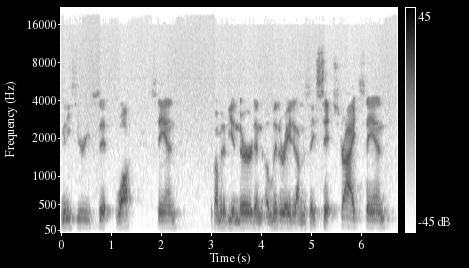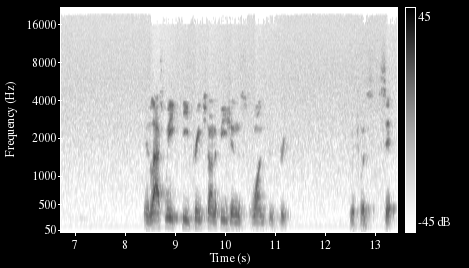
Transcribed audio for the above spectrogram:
mini series sit, walk, stand. If I'm going to be a nerd and alliterated, I'm going to say sit, stride, stand. And last week, he preached on Ephesians 1 through 3, which was sit.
